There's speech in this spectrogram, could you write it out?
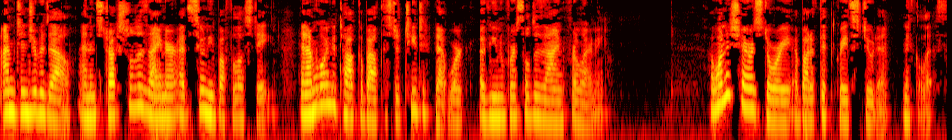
I'm Ginger Bedell, an instructional designer at SUNY Buffalo State, and I'm going to talk about the strategic network of Universal Design for Learning. I want to share a story about a fifth grade student, Nicholas.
